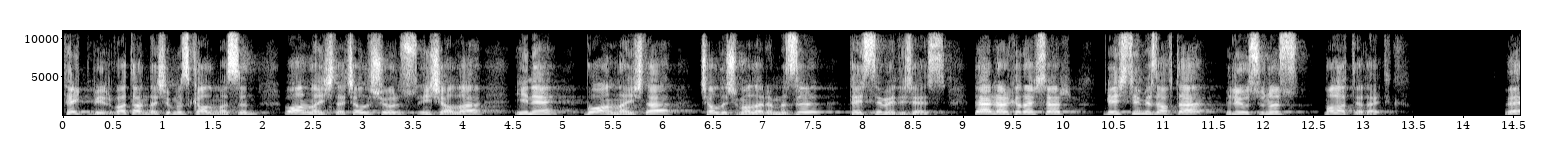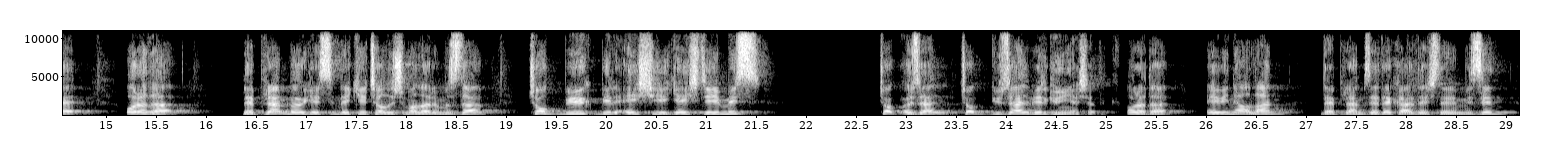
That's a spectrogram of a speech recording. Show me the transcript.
tek bir vatandaşımız kalmasın. Bu anlayışla çalışıyoruz. İnşallah yine bu anlayışla çalışmalarımızı teslim edeceğiz. Değerli arkadaşlar, geçtiğimiz hafta biliyorsunuz Malatya'daydık. Ve orada deprem bölgesindeki çalışmalarımızda çok büyük bir eşiği geçtiğimiz çok özel, çok güzel bir gün yaşadık. Orada evini alan depremzede kardeşlerimizin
